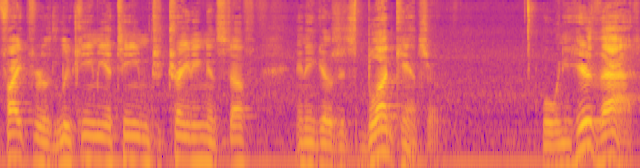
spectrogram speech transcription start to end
fight for leukemia team training and stuff?" And he goes, "It's blood cancer." Well, when you hear that,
